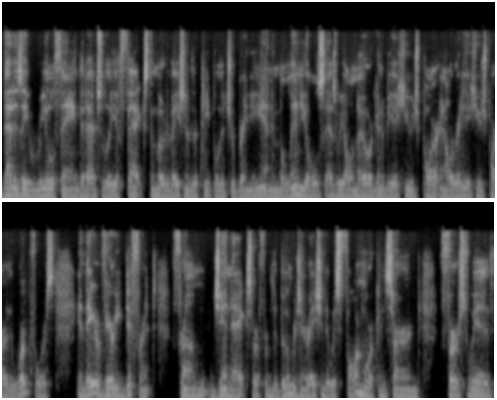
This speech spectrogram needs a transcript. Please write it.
that is a real thing that absolutely affects the motivation of the people that you're bringing in. And millennials, as we all know, are going to be a huge part and already a huge part of the workforce. And they are very different from Gen X or from the boomer generation that was far more concerned first with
